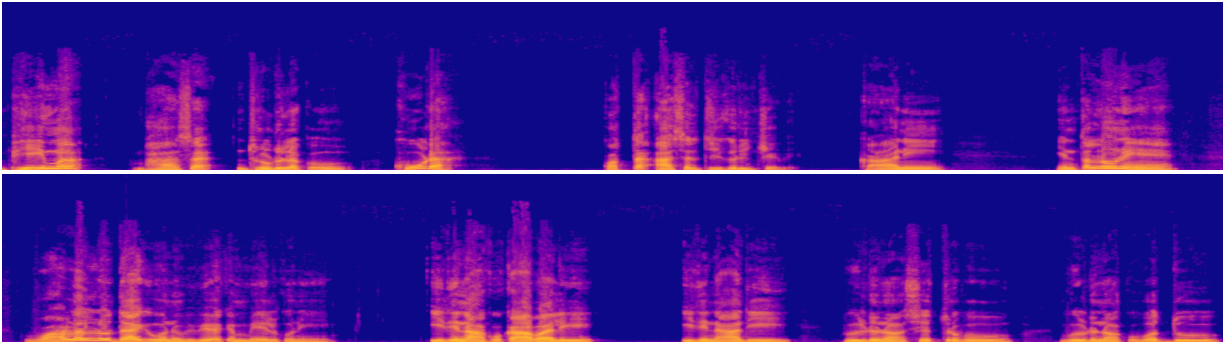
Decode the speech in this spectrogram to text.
భీమ భాష ధృడులకు కూడా కొత్త ఆశలు చిగురించేవి. కానీ ఇంతలోనే వాళ్ళల్లో దాగి ఉన్న వివేకం మేలుకొని ఇది నాకు కావాలి ఇది నాది వీడు నా శత్రువు వీడు నాకు వద్దు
